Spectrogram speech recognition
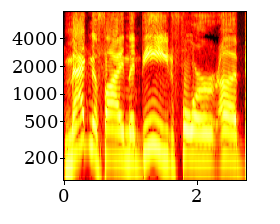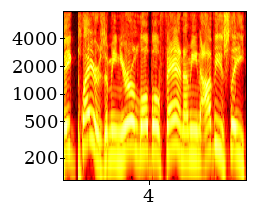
magnifying the need for uh, big players. I mean, you're a Lobo fan. I mean, obviously,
